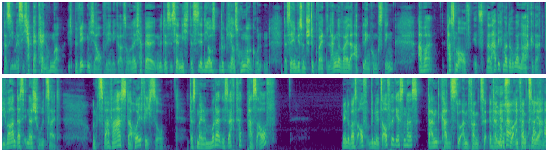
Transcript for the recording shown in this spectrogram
dass ich messe? Ich habe ja keinen Hunger. Ich bewege mich ja auch weniger so. Ne? Ich habe ja, ne, das ist ja nicht, das ist ja nicht aus, wirklich aus Hungergründen. Das ist ja irgendwie so ein Stück weit Langeweile, Ablenkungsding. Aber pass mal auf, jetzt, dann habe ich mal darüber nachgedacht. Wie war denn das in der Schulzeit? Und zwar war es da häufig so, dass meine Mutter gesagt hat, pass auf, wenn du was auf, wenn du jetzt aufgegessen hast, dann kannst du anfangen zu, dann musst du anfangen zu lernen.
